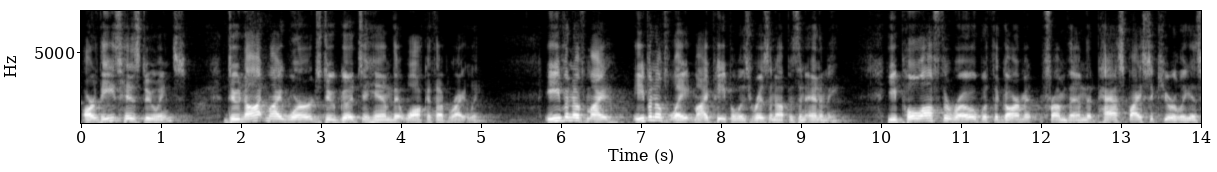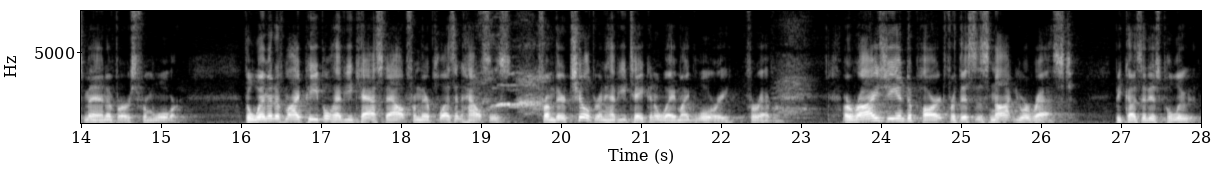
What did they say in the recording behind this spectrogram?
Are these his doings? Do not my words do good to him that walketh uprightly? Even of, my, even of late my people is risen up as an enemy. Ye pull off the robe with the garment from them that pass by securely as men averse from war. The women of my people have ye cast out from their pleasant houses, from their children have ye taken away my glory forever. Arise ye and depart, for this is not your rest because it is polluted.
